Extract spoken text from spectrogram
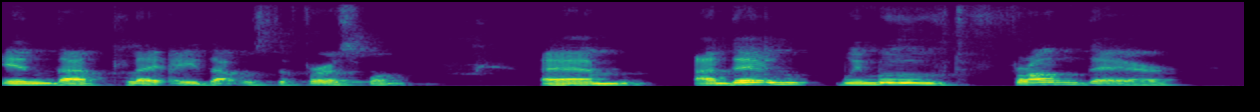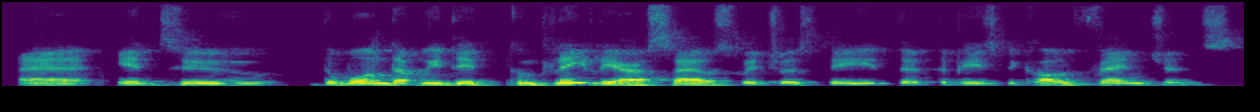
in that play. That was the first one, um, and then we moved from there uh, into the one that we did completely ourselves, which was the the, the piece we called Vengeance,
